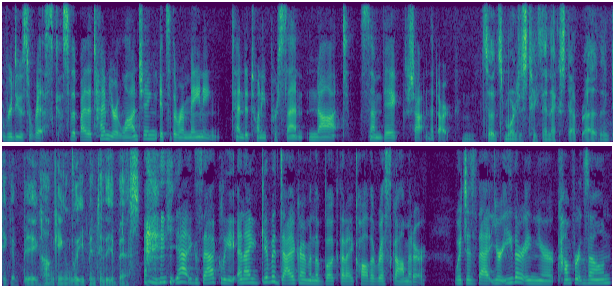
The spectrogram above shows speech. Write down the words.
reduce risk so that by the time you're launching, it's the remaining 10 to 20%, not some big shot in the dark. Hmm. So it's more just take the next step rather than take a big honking leap into the abyss. yeah, exactly. And I give a diagram in the book that I call the riskometer, which is that you're either in your comfort zone.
